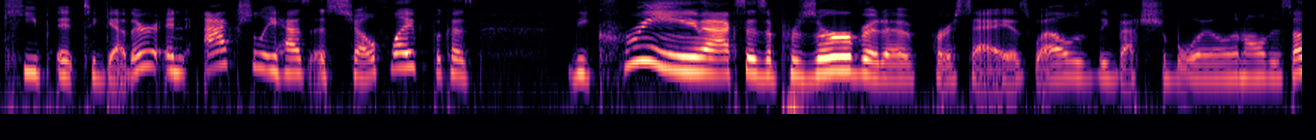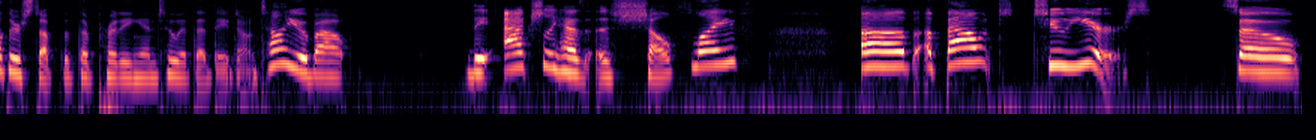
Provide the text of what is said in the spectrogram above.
keep it together and actually has a shelf life because the cream acts as a preservative per se, as well as the vegetable oil and all this other stuff that they're putting into it that they don't tell you about. They actually has a shelf life of about two years. So,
